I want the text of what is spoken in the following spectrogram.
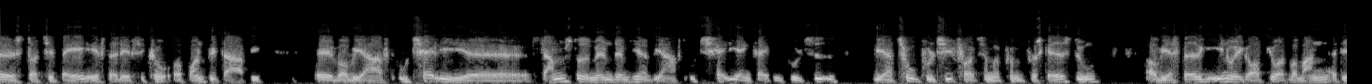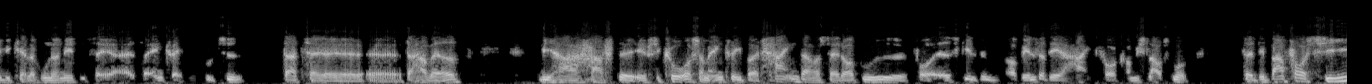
øh, står tilbage efter et FCK og Brøndby Derby, øh, hvor vi har haft utallige øh, sammenstød mellem dem her. Vi har haft utallige angreb med politiet. Vi har to politifolk, som er kommet på skadestue, og vi har stadig endnu ikke opgjort, hvor mange af det, vi kalder 119-sager, altså angreb i politiet, der, tage, øh, der har været. Vi har haft øh, FCK'er, som angriber et hegn, der har sat op ude øh, for at adskille dem og vælter det her hegn for at komme i slagsmål. Så det er bare for at sige,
